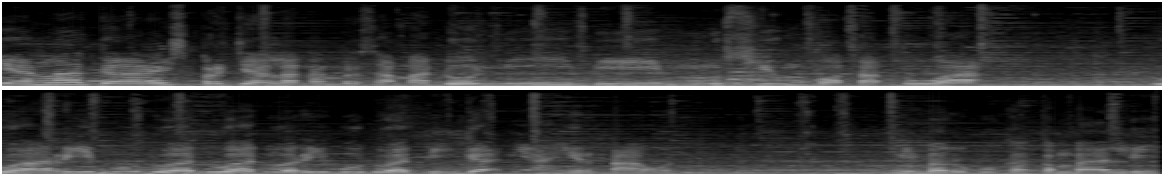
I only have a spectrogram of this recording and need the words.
Demikianlah guys perjalanan bersama Doni di Museum Kota Tua 2022-2023 ini akhir tahun. Ini baru buka kembali.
